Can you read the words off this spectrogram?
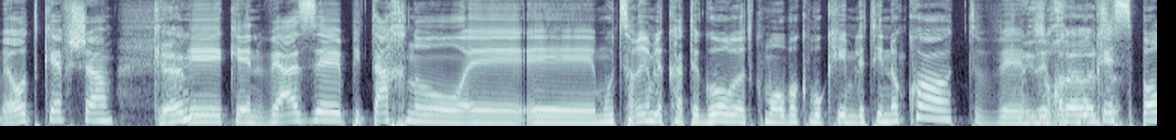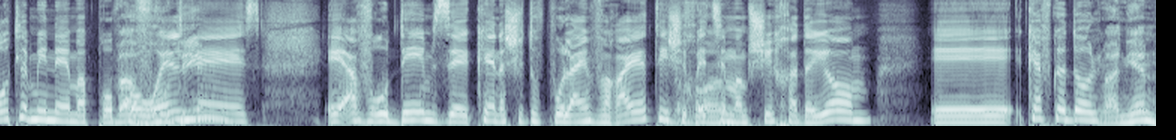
מאוד כיף שם. כן? אה, כן, ואז אה, פיתחנו אה, אה, מוצרים לקטגוריות כמו בקבוקים לתינוקות, ובקבוקי. ספורט למיניהם, אפרופו? וולנס. אה, הוורודים זה, כן, השיתוף פעולה עם ורייטי, נכון. שבעצם ממשיך עד היום. אה, כיף גדול. מעניין.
